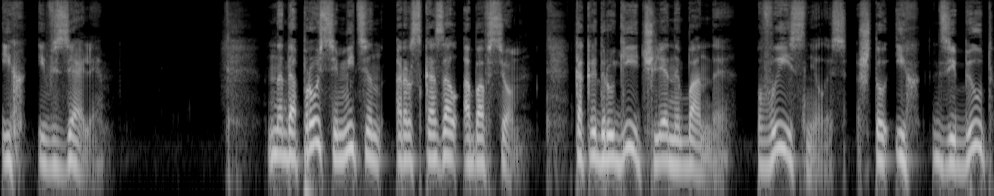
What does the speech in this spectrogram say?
их и взяли. На допросе Митин рассказал обо всем — как и другие члены банды, выяснилось, что их дебют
